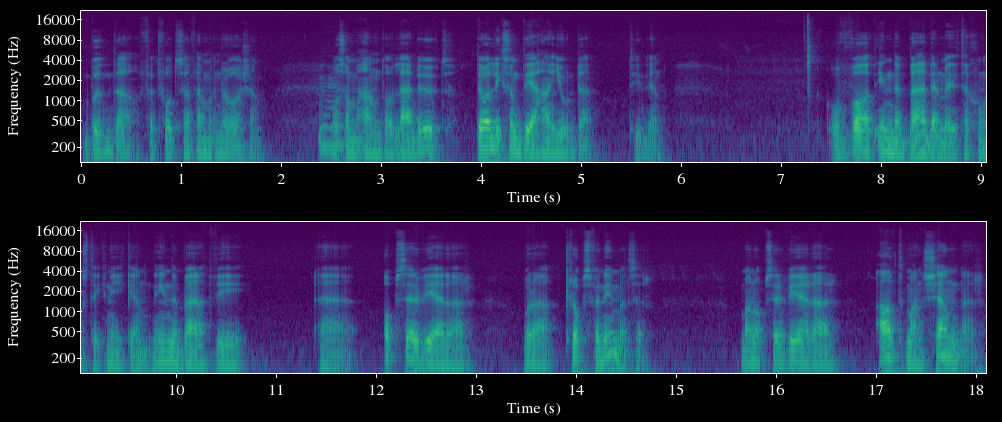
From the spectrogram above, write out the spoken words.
Buddha, för 2500 år sedan. Och som han då lärde ut. Det var liksom det han gjorde, tydligen. Och vad innebär den meditationstekniken? Det innebär att vi eh, observerar våra kroppsförnimmelser. Man observerar allt man känner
